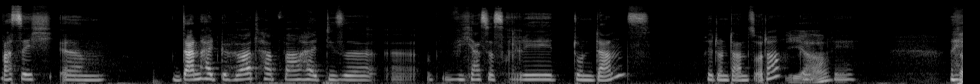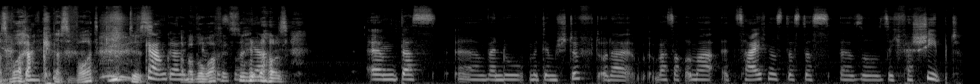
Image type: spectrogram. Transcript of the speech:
was ich ähm, dann halt gehört habe, war halt diese, äh, wie heißt das, Redundanz? Redundanz, oder? Ja. Re- Das Wort, danke. das Wort gibt es. Aber worauf willst du Wort, ja. hinaus? ähm, dass äh, wenn du mit dem Stift oder was auch immer äh, zeichnest, dass das äh, so sich verschiebt.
